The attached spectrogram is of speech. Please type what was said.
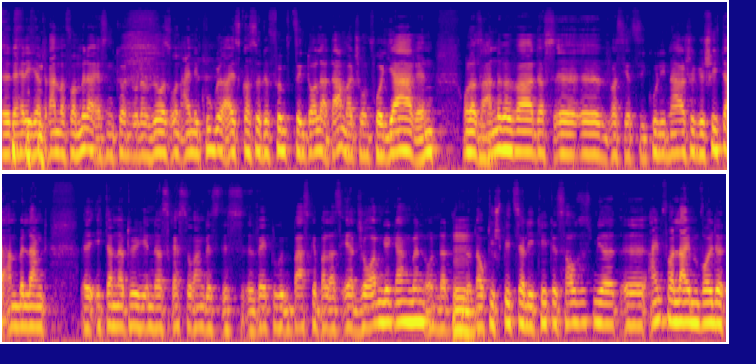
äh, da hätte ich ja dreimal vom Mittag essen können oder sowas. Und eine Kugel Eis kostete 15 Dollar, damals schon vor Jahren. Und das andere war, dass, äh, äh, was jetzt die kulinarische Geschichte anbelangt, ich dann natürlich in das Restaurant des, des weltberühmten Basketballers Air Jordan gegangen bin und mhm. auch die Spezialität des Hauses mir einverleiben wollte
